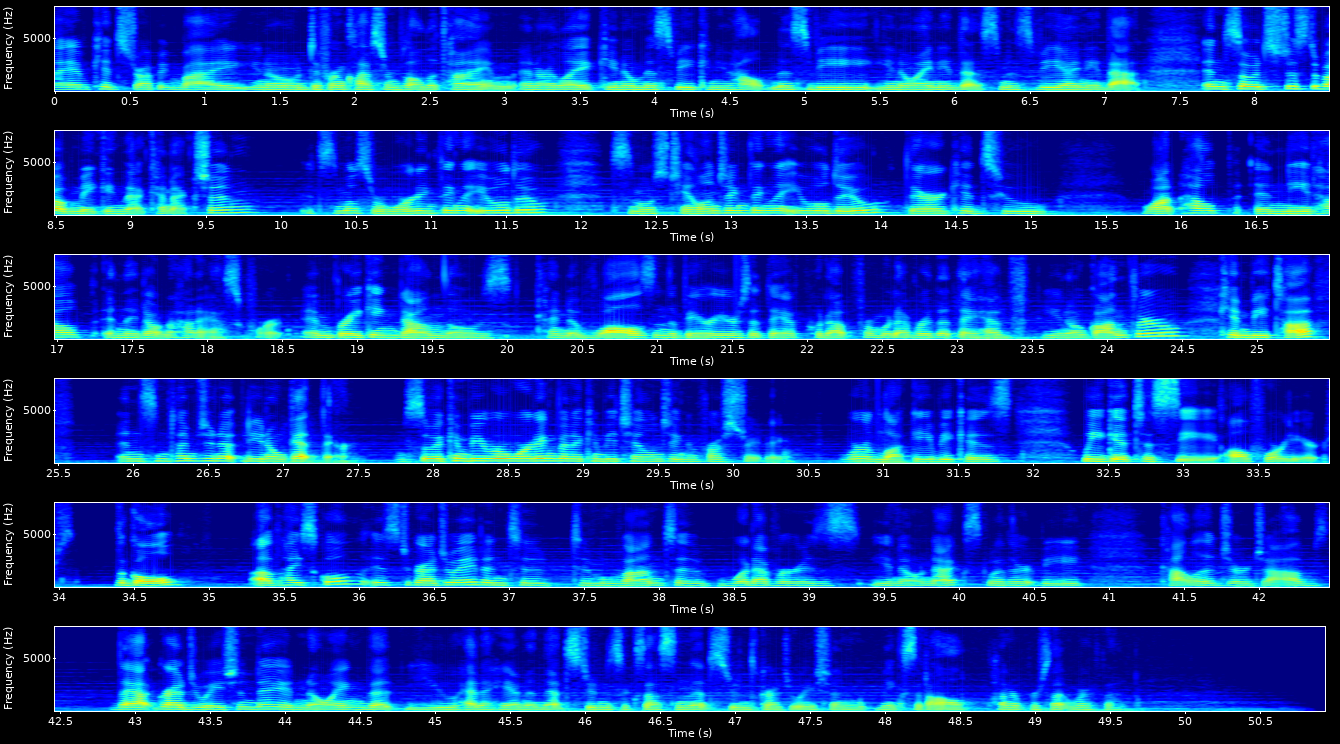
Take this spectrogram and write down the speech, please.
I have kids dropping by, you know, different classrooms all the time and are like, you know, Miss V, can you help? Miss V, you know, I need this. Miss V, I need that. And so it's just about making that connection. It's the most rewarding thing that you will do. It's the most challenging thing that you will do. There are kids who want help and need help and they don't know how to ask for it. And breaking down those kind of walls and the barriers that they have put up from whatever that they have, you know, gone through can be tough and sometimes you, know, you don't get there. So it can be rewarding, but it can be challenging and frustrating. We're lucky because we get to see all four years. The goal of high school is to graduate and to, to move on to whatever is you know next, whether it be college or jobs. That graduation day and knowing that you had a hand in that student's success and that student's graduation makes it all 100% worth it.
